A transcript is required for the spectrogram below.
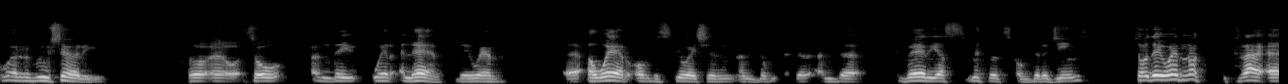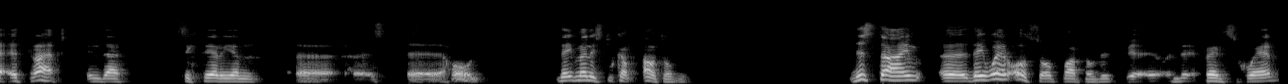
were revolutionary. So, uh, so, and they were alert, they were uh, aware of the situation and the, the, and the various methods of the regimes. So they were not tra- uh, trapped in that sectarian uh, uh, hole. They managed to come out of it. This time, uh, they were also part of it uh, in the fair square,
